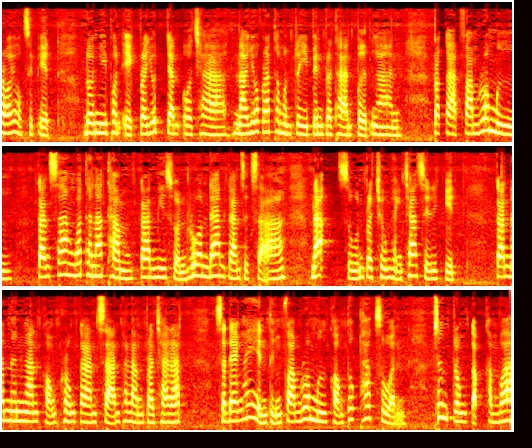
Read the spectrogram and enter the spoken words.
2561 โดยมีพลเอกประยุทธ์จันโอชา นายกรัฐมนตรีเป็นประธานเปิดงาน ประกาศความร่วมมือ การสร้างวัฒนธรรม การมีส่วนร่วมด้านการศึกษา ณ ศูนย์ประชุมแห่งชาติสิริกิติ์ การดำเนินงานของโครงการสารพลังประชารัฐ แสดงให้เห็นถึงความร่วมมือของทุกภาคส่วน ซึ่งตรงกับคำว่า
